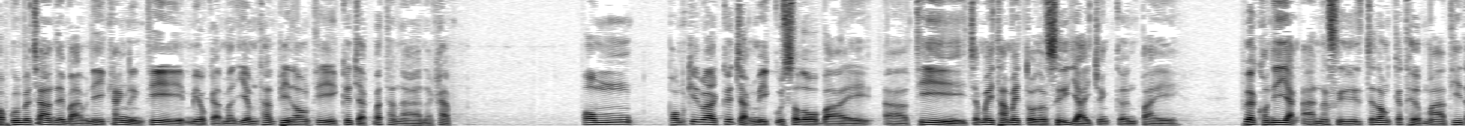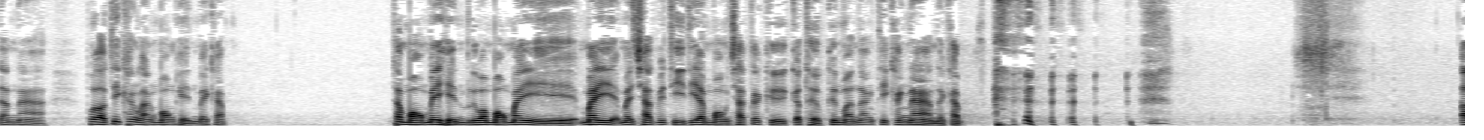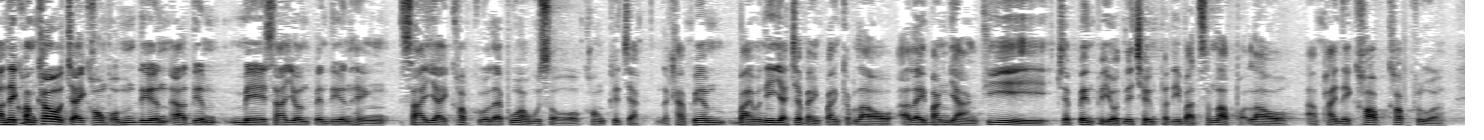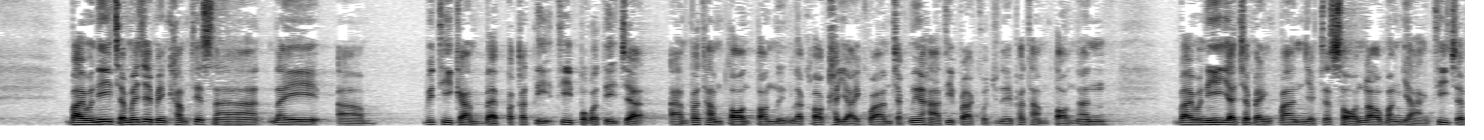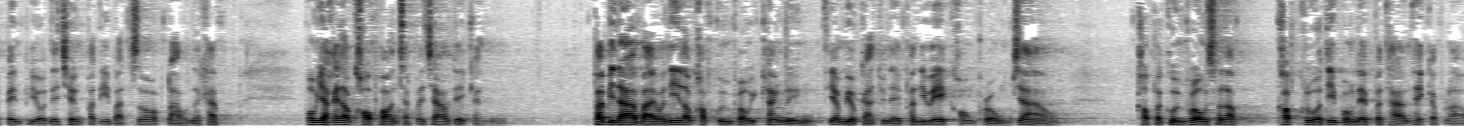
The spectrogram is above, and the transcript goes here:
ขอบคุณพระเจ้าในบ่ายวันนี้ครั้งหนึ่งที่มีโอกาสมาเยี่ยมท่านพี่น้องที่ขึ้นจากวัฒนานะครับ ผมผมคิดว่าขึ้นจากมีกุศโลบายที่จะไม่ทำให้ตัวหนังสือใหญ่จนเกินไป เพื่อคนที่อยากอ่านหนังสือจะต้องกระเถิบมาที่ด้านหน้า พวกเราที่ข้างหลังมองเห็นไหมครับ ถ้ามองไม่เห็นหรือว่ามองไม่ไม่ไม่ชัดวิธีที่จะมองชัดก็คือกระเถิบขึ้นมานั่งที่ข้างหน้านะครับ ในความเข้าใจของผมเดือนเดือนเมษายนเป็นเดือนแห่งสายใหญ่ครอบครัวและผู้อาวุโสของคริสจักรนะครับเพราะฉะนั้นบ่ายวันนี้อยากจะแบ่งปันกับเราอะไรบางอย่างที่จะเป็นประโยชน์ในเชิงปฏิบัติสำหรับเราภายในครอบครอบครัว บ่ายวันนี้จะไม่ใช่เป็นคำเทศนาในวิธีการแบบปกติที่ปกติจะอ่านพระธรรมตอนตอนหนึ่ง แล้วก็ขยายความจากเนื้อหาที่ปรากฏอยู่ในพระธรรมตอนนั้น บ่ายวันนี้อยากจะแบ่งปัน อยากจะสอนเราบางอย่างที่จะเป็นประโยชน์ในเชิงปฏิบัติสำหรับเรานะครับ ผมอยากให้เราขอพรจากพระเจ้าด้วยกัน พระบิดาบ่ายวันนี้เราขอบคุณพระองค์อีกครั้งหนึ่ง ที่มีโอกาสอยู่ในพระนิเวศของพระองค์เจ้า ขอบพระคุณพระองค์สำหรับครอบครัวที่พระองค์ได้ประทานให้กับเรา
